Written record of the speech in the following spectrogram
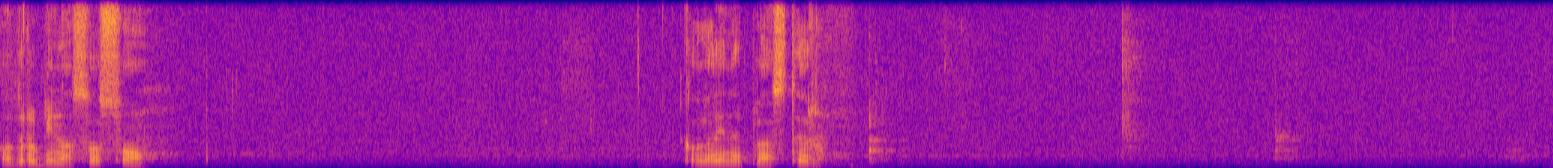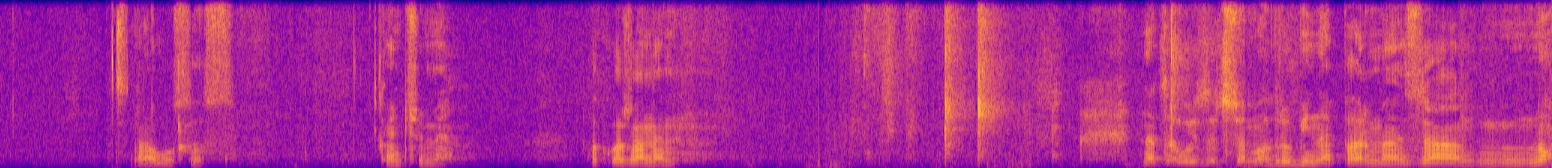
Odrobina sosu. Kolejny plaster. Znowu sos. Kończymy bakłażanem. Na całość zatrzemy odrobinę parmezanu.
